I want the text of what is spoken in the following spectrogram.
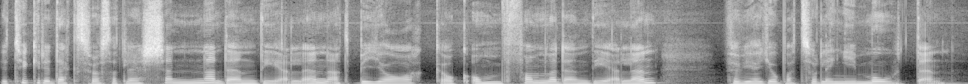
jag tycker det är dags för oss att lära känna den delen, att bejaka och omfamna den delen. För vi har jobbat så länge emot den.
